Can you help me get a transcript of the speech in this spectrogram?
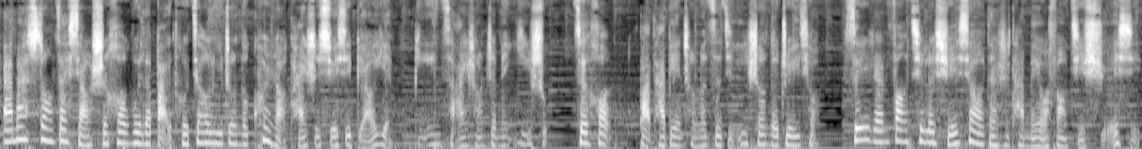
艾玛·斯通在小时候为了摆脱焦虑症的困扰，开始学习表演，并因此爱上这门艺术。最后。把它变成了自己一生的追求。虽然放弃了学校，但是他没有放弃学习。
